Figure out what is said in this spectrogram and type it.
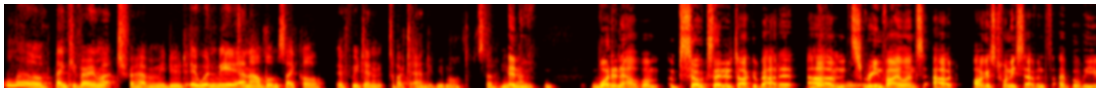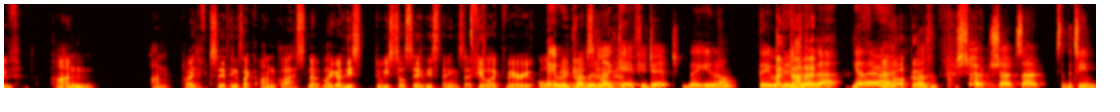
Hello. Thank you very much for having me, dude. It wouldn't be an album cycle if we didn't talk to Andy. So here we are. And what an album! I'm so excited to talk about it. Um, Screen Violence out August 27th, I believe. On Mm-hmm. on do I have to say things like on Glassnote? Like are these? Do we still say these things? I feel like very old. they would probably like that. it if you did, but you know, they would I've enjoy that. Yeah, they're You're welcome. Shout shouts out to the team.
